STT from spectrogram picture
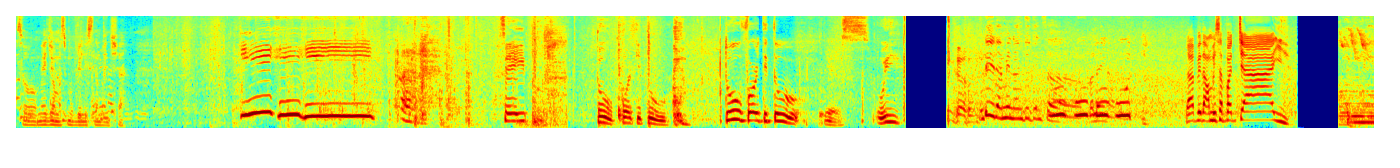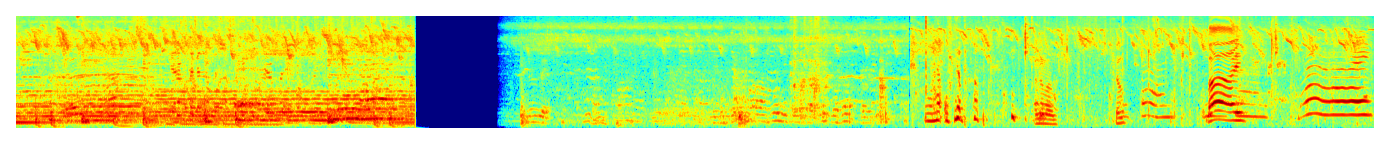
So medyo mas mabilis naman siya. Safe. 242. 242. Yes. Uy. Hindi, namin nandiyo dyan sa balay na. Lapit na kami sa Pachay. Una-una pa. Ano ma'am? Go? Bye! Bye!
